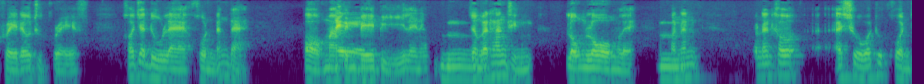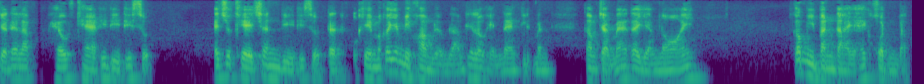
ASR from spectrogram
cradle to grave เขาจะดูแลคนตั้งแต่ออกมาเป็นเบบีเลยนะจนกระทั่งถึงลงโลงเลย เพราะนั้นเพราะนั้นเขา assure ว่าทุกคนจะได้รับ health care ที่ดีที่สุด education ดีที่สุด แต่โอเคมันก็ยังมีความเหลื่อมล้ำที่เราเห็นในอังกฤษมันกำจัดแม้แต่อย่างน้อย ก็มีบันไดให้คนแบบ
